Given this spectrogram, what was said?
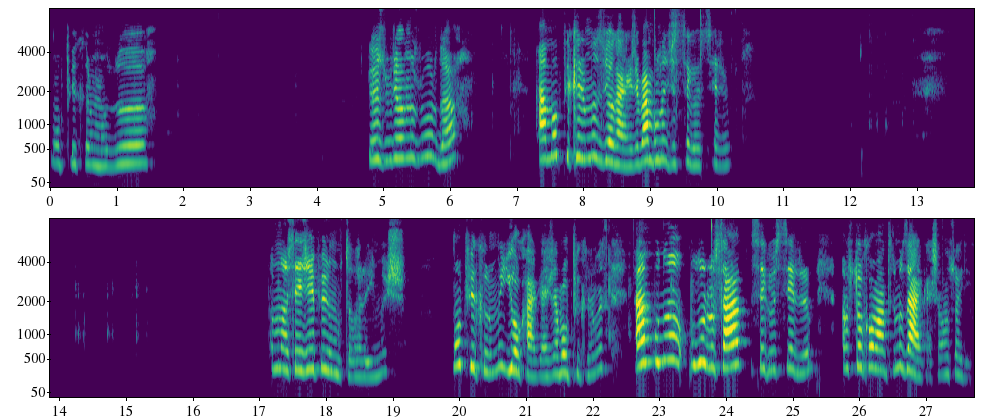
Mob picker modu. Göz bloğumuz burada. Ama picker'ımız yok arkadaşlar. Ben bulunca size gösteririm. Bunlar SCP yumurtalarıymış. Mob picker mı? Yok arkadaşlar mob picker'ımız. Ben bunu bulursam size gösteririm. Ama stone commander'ımız var arkadaşlar onu söyleyeyim.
